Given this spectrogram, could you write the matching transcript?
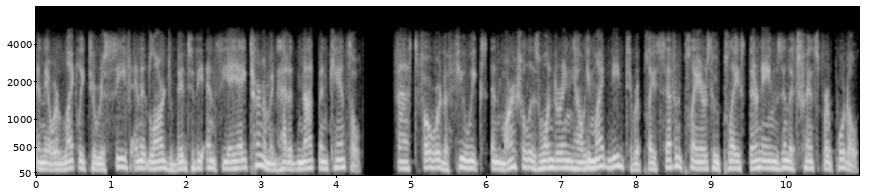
and they were likely to receive an at-large bid to the NCAA tournament had it not been cancelled. Fast forward a few weeks and Marshall is wondering how he might need to replace seven players who placed their names in the transfer portal.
